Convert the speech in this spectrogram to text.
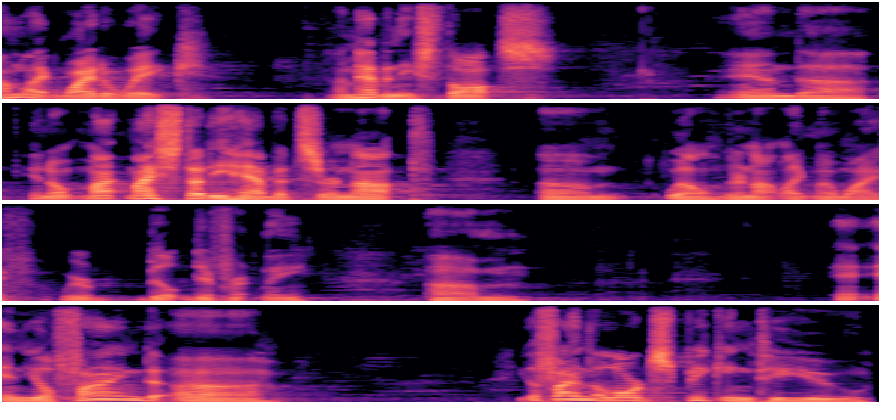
I'm like wide awake. I'm having these thoughts. And, uh, you know, my, my study habits are not, um, well, they're not like my wife. We're built differently. Um, and, you'll find, uh, you'll find the Lord speaking to you.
